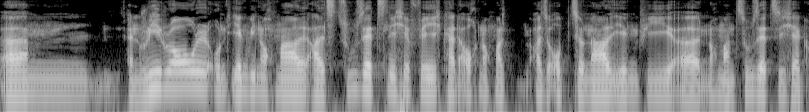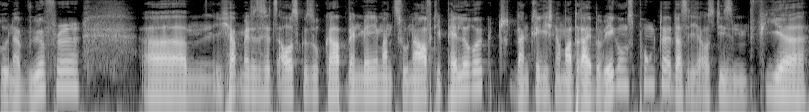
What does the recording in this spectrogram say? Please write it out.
ähm, ein Reroll und irgendwie nochmal als zusätzliche Fähigkeit auch nochmal, also optional irgendwie äh, nochmal ein zusätzlicher grüner Würfel. Ähm, ich habe mir das jetzt ausgesucht gehabt, wenn mir jemand zu nah auf die Pelle rückt, dann kriege ich nochmal drei Bewegungspunkte, dass ich aus diesem vier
